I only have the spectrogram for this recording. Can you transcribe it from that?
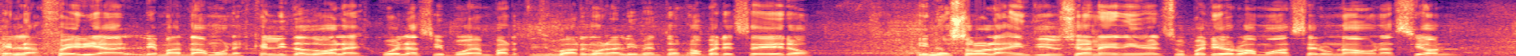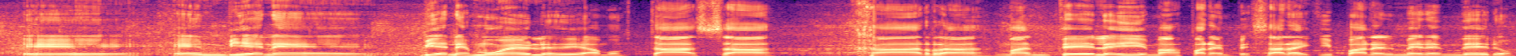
En la feria le mandamos una esquelita a todas las escuelas si pueden participar con alimentos no perecederos y nosotros las instituciones de nivel superior vamos a hacer una donación eh, en bienes, bienes muebles, digamos, tazas, jarras, manteles y demás para empezar a equipar el merendero.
